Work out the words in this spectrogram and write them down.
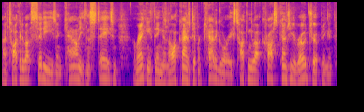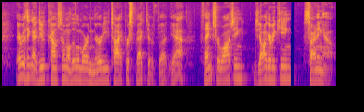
I'm talking about cities and counties and states and ranking things in all kinds of different categories, talking about cross-country road tripping and everything I do comes from a little more nerdy type perspective. But yeah, Thanks for watching. Geography King signing out.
